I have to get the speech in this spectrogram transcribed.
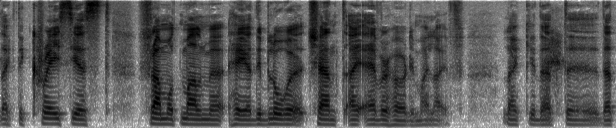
like the craziest "Framåt Malmö, heja de blå" chant I ever heard in my life. Like that, uh, that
